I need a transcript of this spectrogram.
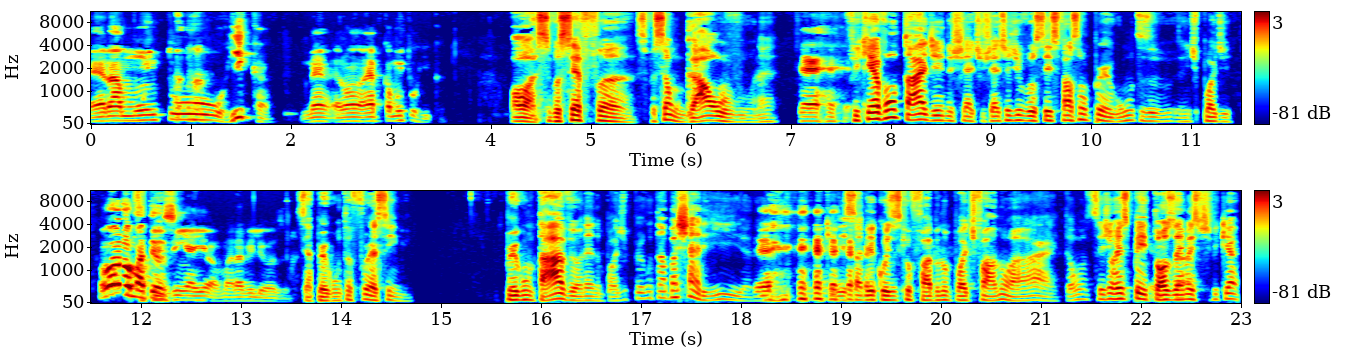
era muito uhum. rica, né? Era uma época muito rica. Ó, se você é fã, se você é um galvo, né? É. Fiquem à vontade aí no chat. O chat é de vocês, façam perguntas, a gente pode. Ô, Mateuzinho aí, ó, maravilhoso. Se a pergunta for assim, perguntável, né? Não pode perguntar baixaria, né? É. Querer saber coisas que o Fábio não pode falar no ar. Então, sejam respeitosos é, aí, mas fiquem,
